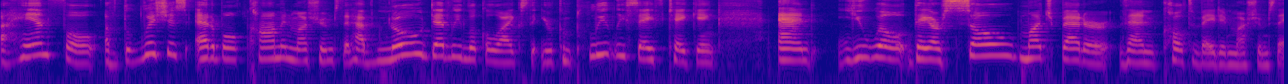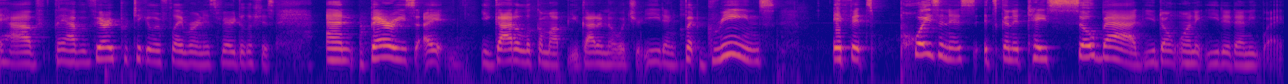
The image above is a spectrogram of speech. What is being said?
a handful of delicious, edible, common mushrooms that have no deadly lookalikes that you're completely safe taking. And you will they are so much better than cultivated mushrooms. They have they have a very particular flavor and it's very delicious. And berries i you got to look them up. You got to know what you're eating. But greens if it's poisonous it's going to taste so bad you don't want to eat it anyway.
